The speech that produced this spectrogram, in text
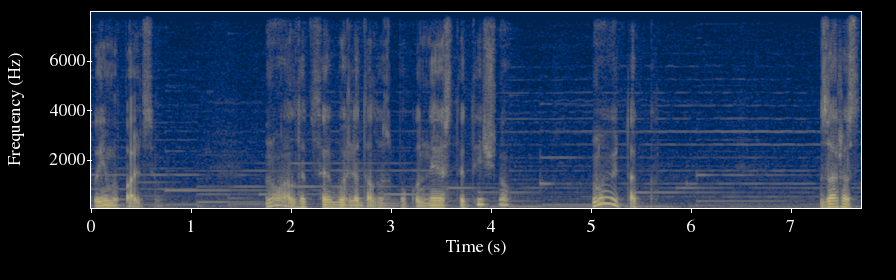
своїми пальцями. Ну, але це виглядало з боку не естетично. Ну і так. Зараз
